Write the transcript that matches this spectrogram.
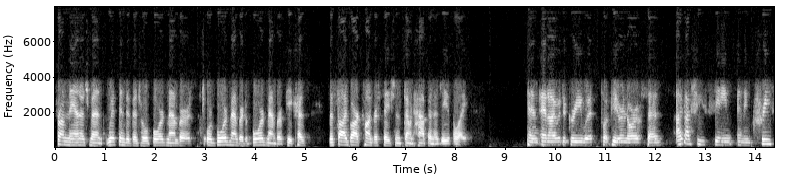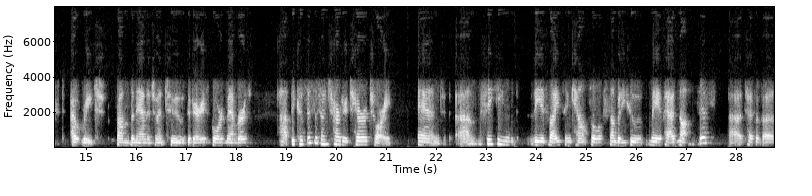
from management with individual board members or board member to board member because the sidebar conversations don't happen as easily. And, and I would agree with what Peter and Nora said. I've actually seen an increased outreach from the management to the various board members uh, because this is uncharted territory and um, seeking the advice and counsel of somebody who may have had not this uh, type of a,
